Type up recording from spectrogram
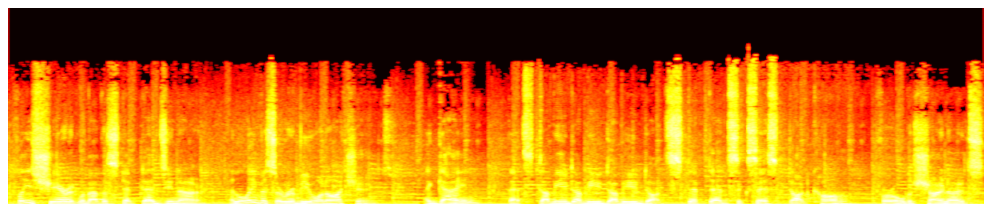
please share it with other stepdads you know and leave us a review on iTunes. Again, that's www.stepdadsuccess.com for all the show notes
